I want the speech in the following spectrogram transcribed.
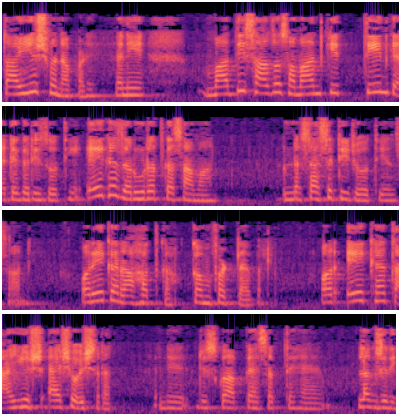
تعیش میں نہ پڑے۔ یعنی مادی ساز و سامان کی تین کیٹیگریز ہوتی ہیں۔ ایک ہے ضرورت کا سامان نیسیسٹی جو ہوتی ہے انسان کی۔ اور ایک ہے راحت کا کمفرٹ لیول اور ایک ہے تعیش ایش و عشرت۔ یعنی جس کو آپ کہہ سکتے ہیں لگژری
